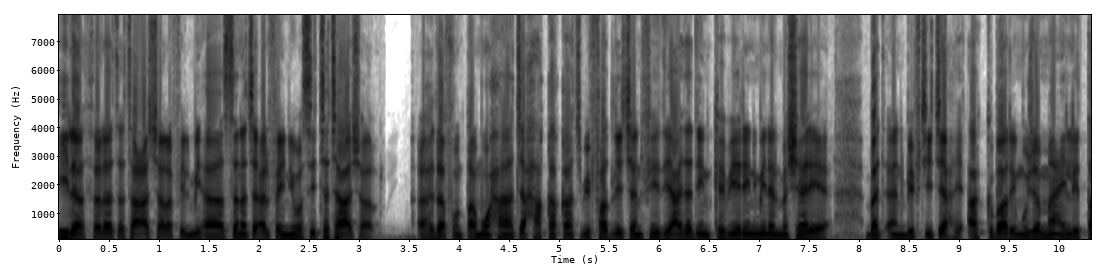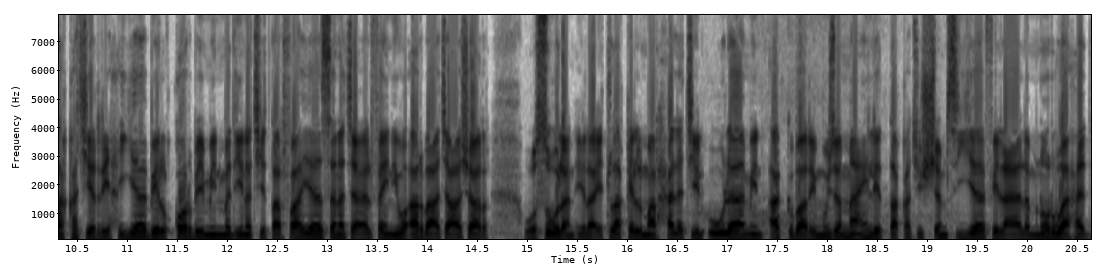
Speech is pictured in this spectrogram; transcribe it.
إلى 13% سنة 2016 أهداف طموحة تحققت بفضل تنفيذ عدد كبير من المشاريع بدءا بافتتاح أكبر مجمع للطاقة الريحية بالقرب من مدينة طرفايا سنة 2014 وصولا إلى إطلاق المرحلة الأولى من أكبر مجمع للطاقة الشمسية في العالم نور واحد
